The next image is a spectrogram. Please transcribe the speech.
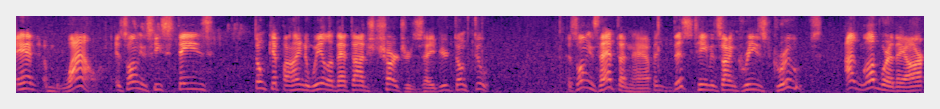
And wow, as long as he stays, don't get behind the wheel of that Dodge Charger, Xavier. Don't do it. As long as that doesn't happen, this team is on greased grooves. I love where they are.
